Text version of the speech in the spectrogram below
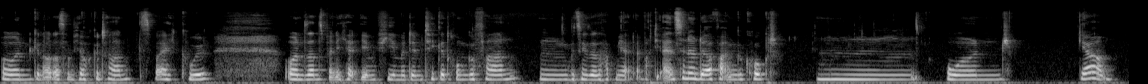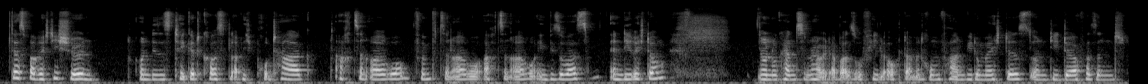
und genau das habe ich auch getan. Das war echt cool. Und sonst bin ich halt eben viel mit dem Ticket rumgefahren, mm, beziehungsweise habe mir halt einfach die einzelnen Dörfer angeguckt und ja, das war richtig schön. Und dieses Ticket kostet, glaube ich, pro Tag 18 Euro, 15 Euro, 18 Euro, irgendwie sowas in die Richtung. Und du kannst dann halt aber so viel auch damit rumfahren, wie du möchtest. Und die Dörfer sind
